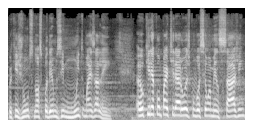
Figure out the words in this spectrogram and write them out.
porque juntos nós podemos ir muito mais além. Eu queria compartilhar hoje com você uma mensagem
